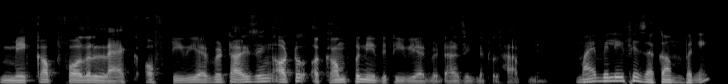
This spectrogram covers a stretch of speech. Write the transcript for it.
make up for the lack of TV advertising or to accompany the TV advertising that was happening? My belief is accompany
